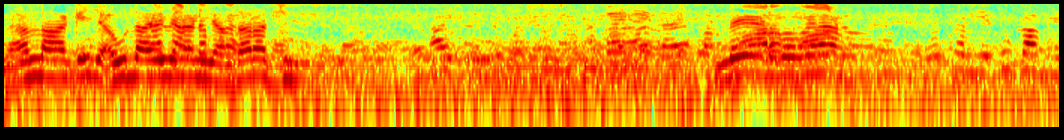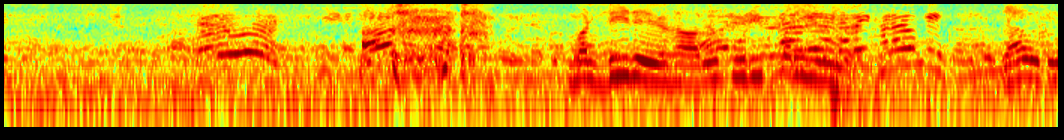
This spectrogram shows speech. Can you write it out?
ਮੈਂ ਲਾ ਕੇ ਜਾਊ ਲਾਏ ਬਿਨਾਂ ਨਹੀਂ ਜਾਂਦਾ ਰਾਜੂ। ਲੇਟ ਕੰਮ ਇਹ ਮੰਡੀ ਦੇਖ ਸਕਦੇ ਹੋ ਪੂਰੀ ਭਰੀ ਹੋਈ ਹੈ ਹੋ ਜਾਓ। ਤੂੰ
